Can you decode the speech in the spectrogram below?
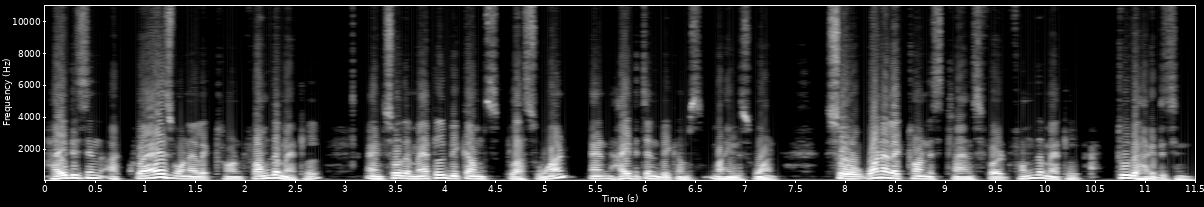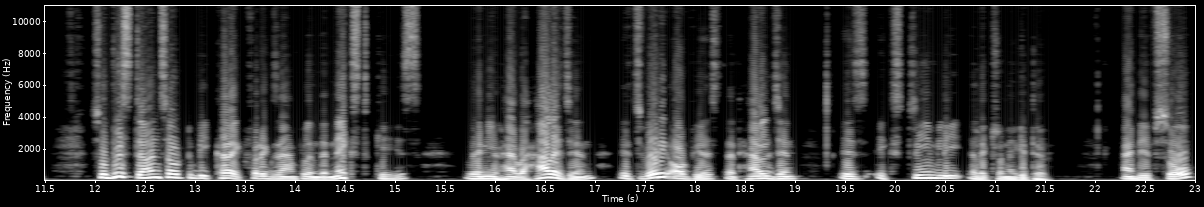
hydrogen acquires one electron from the metal and so the metal becomes plus 1 and hydrogen becomes minus 1. So, one electron is transferred from the metal to the hydrogen. So, this turns out to be correct. For example, in the next case, when you have a halogen, it is very obvious that halogen is extremely electronegative. And if so,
